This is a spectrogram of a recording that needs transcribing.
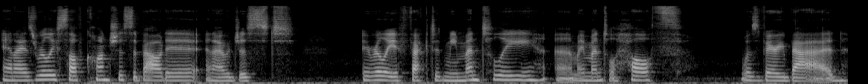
And I was really self conscious about it, and I would just, it really affected me mentally. Uh, my mental health was very bad.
